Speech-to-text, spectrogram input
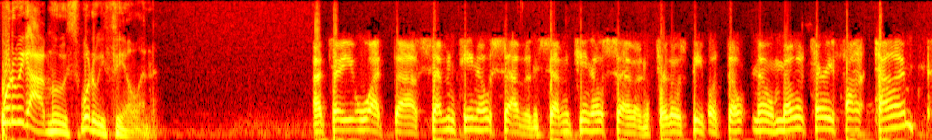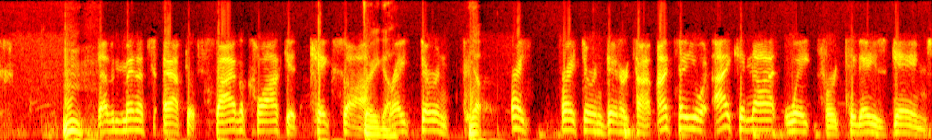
What do we got, Moose? What are we feeling? I tell you what, uh, 1707, 1707. For those people that don't know military time, mm. seven minutes after five o'clock, it kicks off. There you go. Right during, yep. right, right during dinner time. I tell you what, I cannot wait for today's games.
